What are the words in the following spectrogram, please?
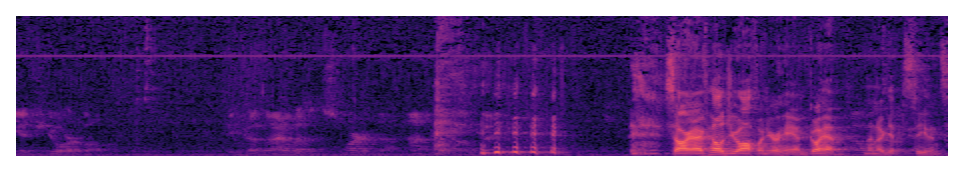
It's your fault. Because I wasn't smart enough not to disobey. Sorry, I've held you off on your hand. Go ahead, and then I'll get to Stevens.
